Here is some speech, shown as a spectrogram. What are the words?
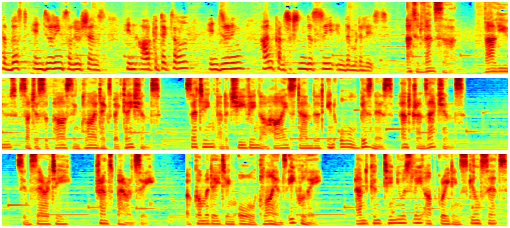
the best engineering solutions in architectural, engineering and construction industry in the Middle East. At Advenser, values such as surpassing client expectations, setting and achieving a high standard in all business and transactions, sincerity, transparency, accommodating all clients equally, and continuously upgrading skill sets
